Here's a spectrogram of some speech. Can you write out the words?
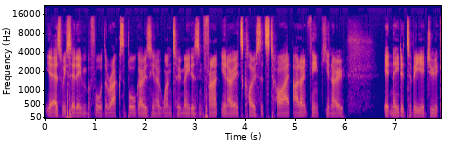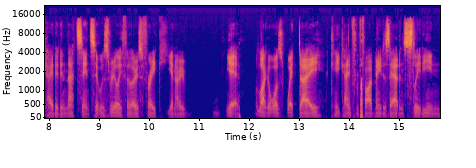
yeah as we said even before the rucks the ball goes you know one two meters in front you know it's close it's tight i don't think you know it needed to be adjudicated in that sense it was really for those freak you know yeah like it was wet day he came from five meters out and slid in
